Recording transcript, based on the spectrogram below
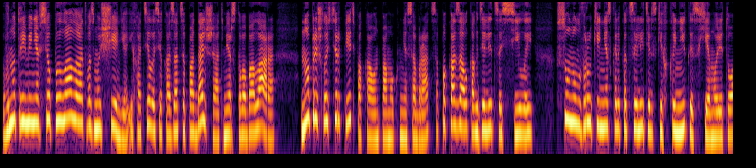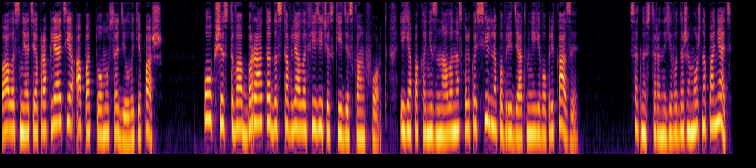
Внутри меня все пылало от возмущения и хотелось оказаться подальше от мерзкого Балара, но пришлось терпеть, пока он помог мне собраться, показал, как делиться силой, сунул в руки несколько целительских книг и схему ритуала снятия проклятия, а потом усадил в экипаж. Общество брата доставляло физический дискомфорт, и я пока не знала, насколько сильно повредят мне его приказы. С одной стороны, его даже можно понять.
